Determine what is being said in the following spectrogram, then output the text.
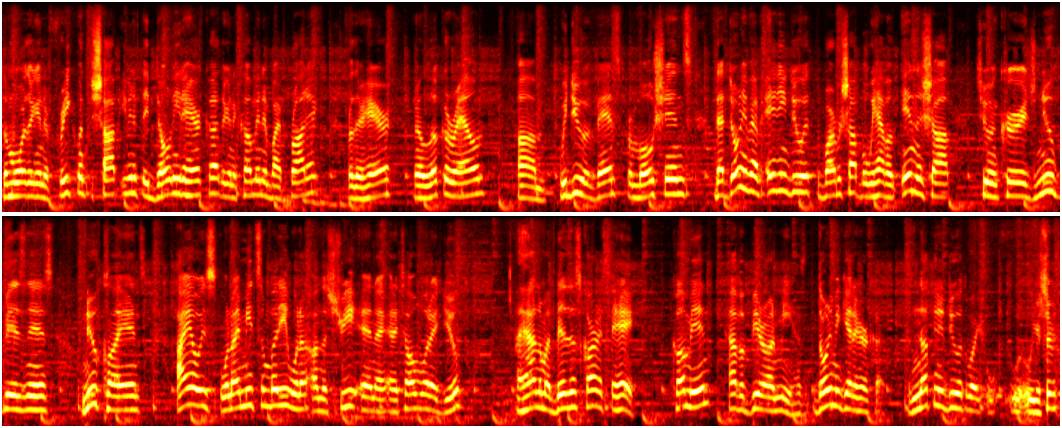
the more they're going to frequent the shop. Even if they don't need a haircut, they're going to come in and buy product for their hair. They're to look around. Um, we do events, promotions that don't even have anything to do with the barbershop, but we have them in the shop to encourage new business, new clients. I always, when I meet somebody when I, on the street and I, and I tell them what I do, I hand them my business card. I say, hey, come in, have a beer on me. Don't even get a haircut. Has nothing to do with what, what your service.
